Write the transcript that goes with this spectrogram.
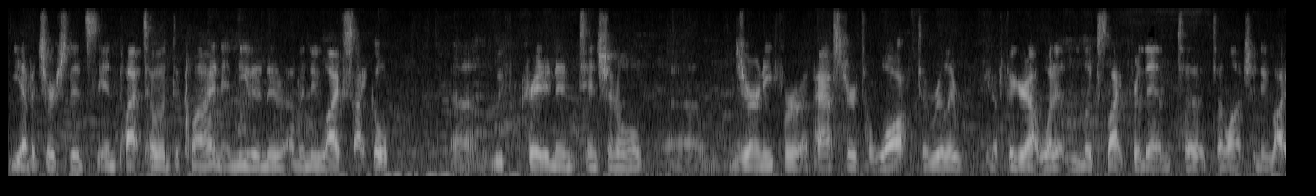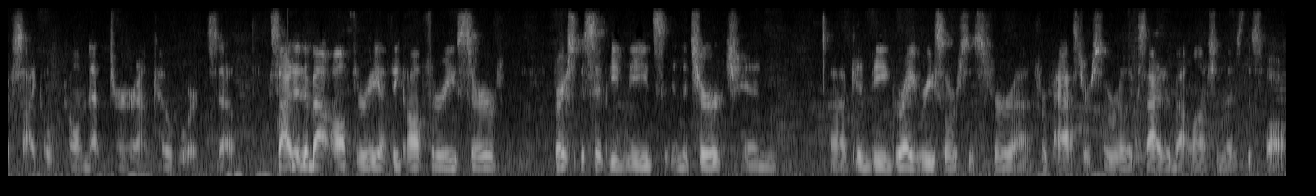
you have a church that's in plateau of decline and need a new, of a new life cycle, um, we've created an intentional um, journey for a pastor to walk to really you know figure out what it looks like for them to, to launch a new life cycle we're calling that turnaround cohort so excited about all three i think all three serve very specific needs in the church and uh, could be great resources for uh, for pastors. So really excited about launching those this fall.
